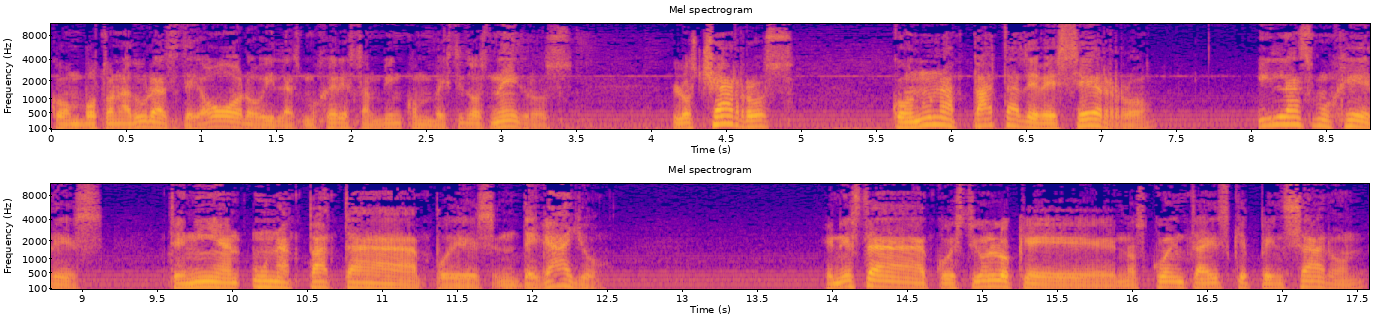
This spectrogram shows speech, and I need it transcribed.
con botonaduras de oro y las mujeres también con vestidos negros, los charros con una pata de becerro y las mujeres tenían una pata pues de gallo. En esta cuestión lo que nos cuenta es que pensaron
